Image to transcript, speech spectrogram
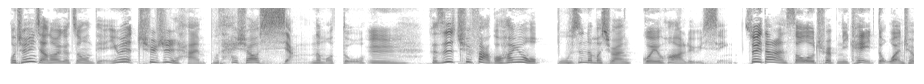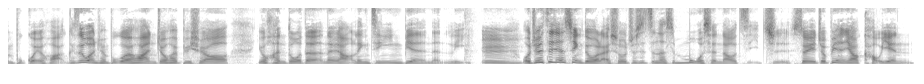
我觉得你讲到一个重点，因为去日韩不太需要想那么多，嗯，可是去法国的话，因为我不是那么喜欢规划旅行，所以当然 solo trip 你可以都完全不规划，可是完全不规划，你就会必须要有很多的那种临机应变的能力，嗯，我觉得这件事情对我来说就是真的是陌生到极致，所以就变成要考验。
